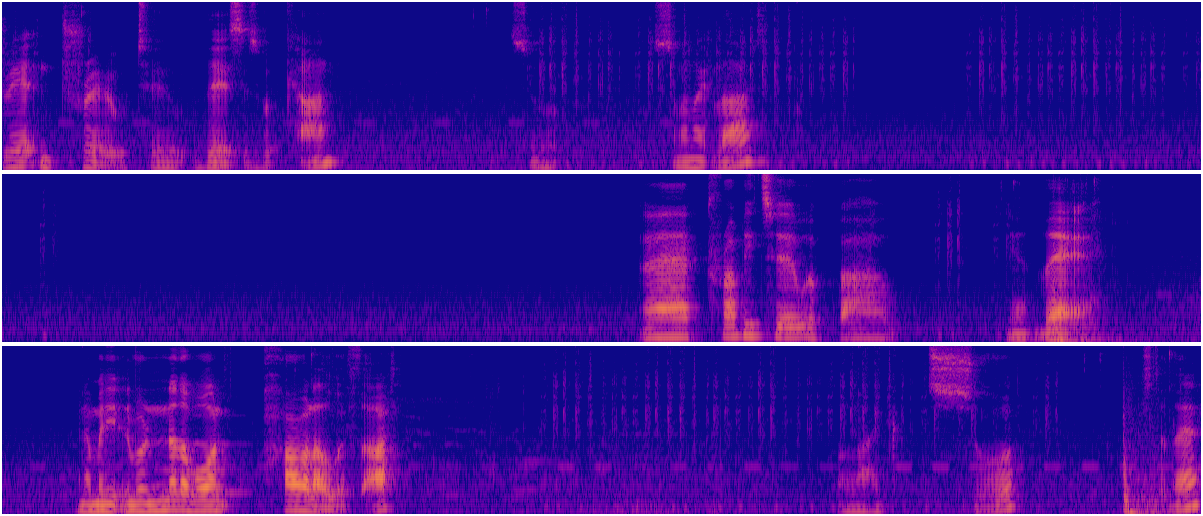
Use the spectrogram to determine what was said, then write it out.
straight and true to this as we can. So, something like that. Uh, probably to about, yeah, there. And I'm going to run another one parallel with that. Like so. Just there,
